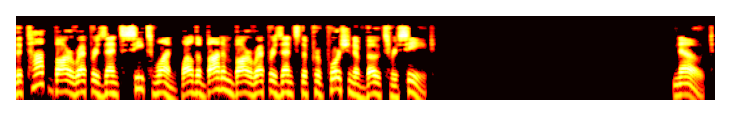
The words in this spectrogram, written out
The top bar represents seats won, while the bottom bar represents the proportion of votes received. Note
